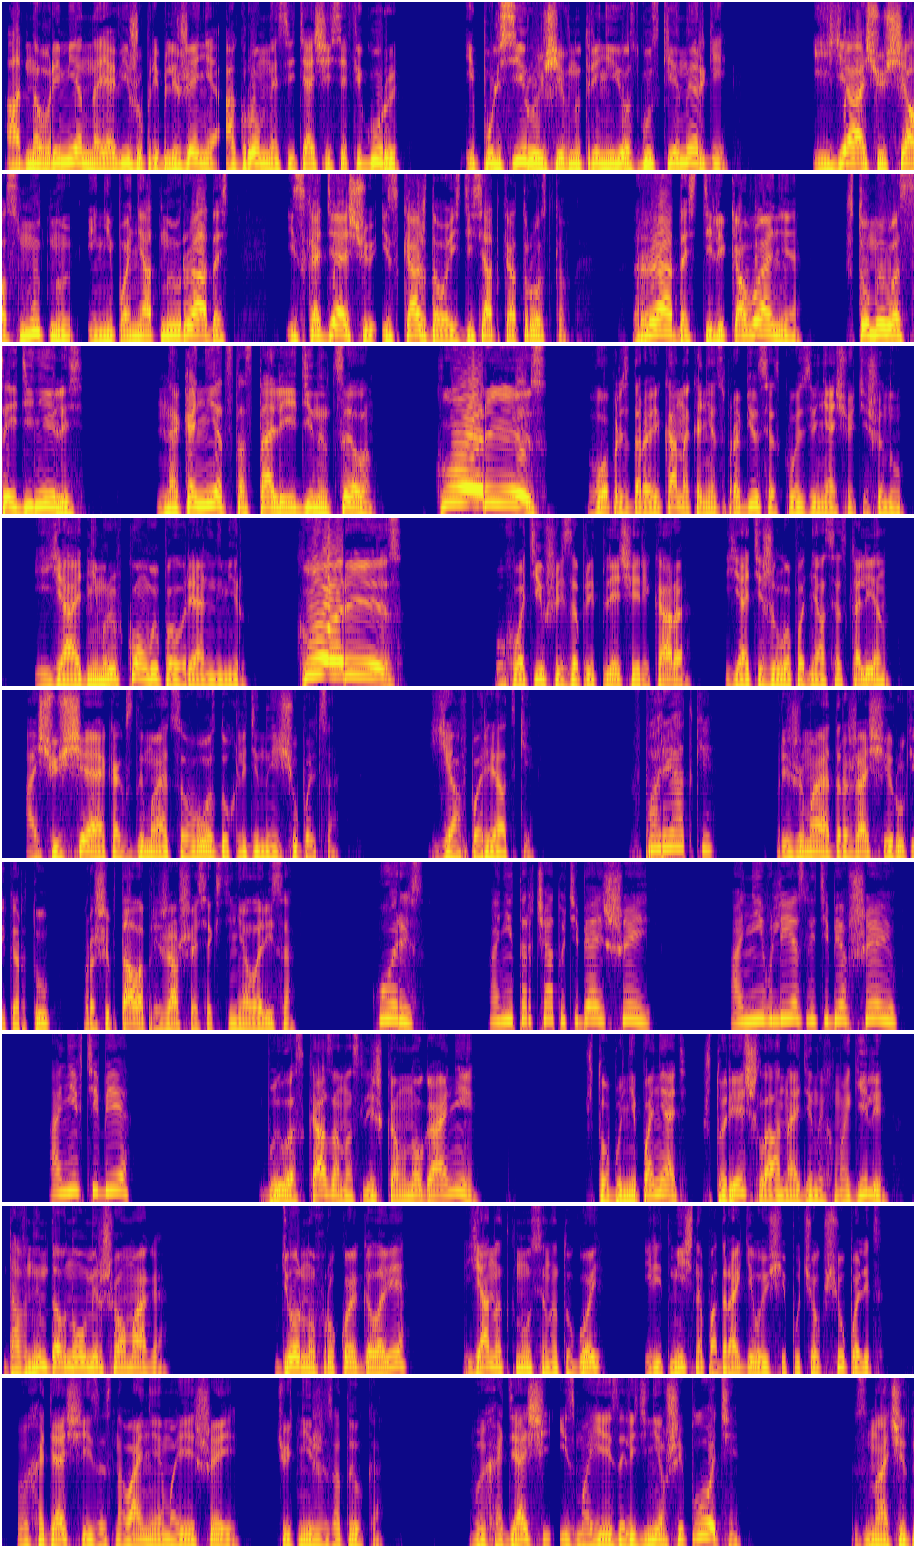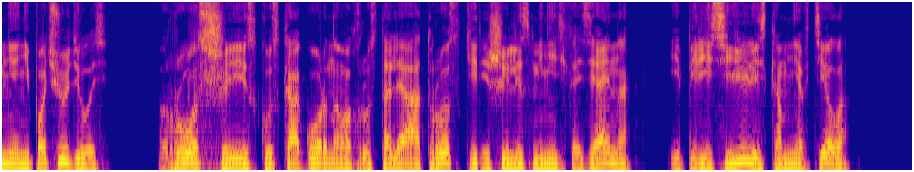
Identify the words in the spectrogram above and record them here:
Одновременно я вижу приближение огромной светящейся фигуры и пульсирующие внутри нее сгустки энергии. И я ощущал смутную и непонятную радость, исходящую из каждого из десятка отростков. Радость и ликование, что мы воссоединились. Наконец-то стали единым целым. «Корис!» Вопль здоровяка наконец пробился сквозь звенящую тишину, и я одним рывком выпал в реальный мир. «Корис!» Ухватившись за предплечье Рикара, я тяжело поднялся с колен, ощущая, как вздымаются в воздух ледяные щупальца. Я в порядке. В порядке. Прижимая дрожащие руки к рту, прошептала прижавшаяся к стене Лариса. Корис, они торчат у тебя из шеи. Они влезли тебе в шею. Они в тебе. Было сказано слишком много «они», чтобы не понять, что речь шла о найденных могиле давным-давно умершего мага. Дернув рукой к голове, я наткнулся на тугой и ритмично подрагивающий пучок щупалец, выходящий из основания моей шеи, чуть ниже затылка. Выходящий из моей заледеневшей плоти. Значит, мне не почудилось. Росшие из куска горного хрусталя отростки решили сменить хозяина и переселились ко мне в тело.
